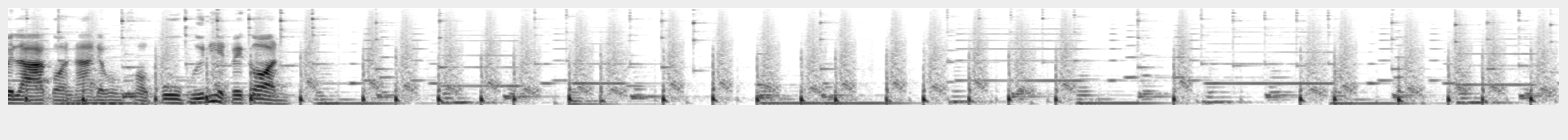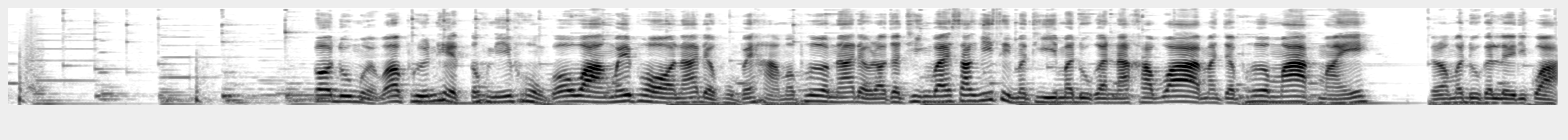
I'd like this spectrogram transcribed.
เวลาก่อนนะเดี๋ยวผมขอปูพื้นเห็ดไปก่อนก็ดูเหมือนว่าพื้นเห็ดตรงนี้ผมก็วางไม่พอนะ เดี๋ยวผมไปหามาเพิ่มนะ เดี๋ยวเราจะทิ้งไว้สัก 20นาทีมาดูกันนะครับว่ามันจะเพิ่มมากไหม เดี๋ยวเรามาดูกันเลยดีกว่า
